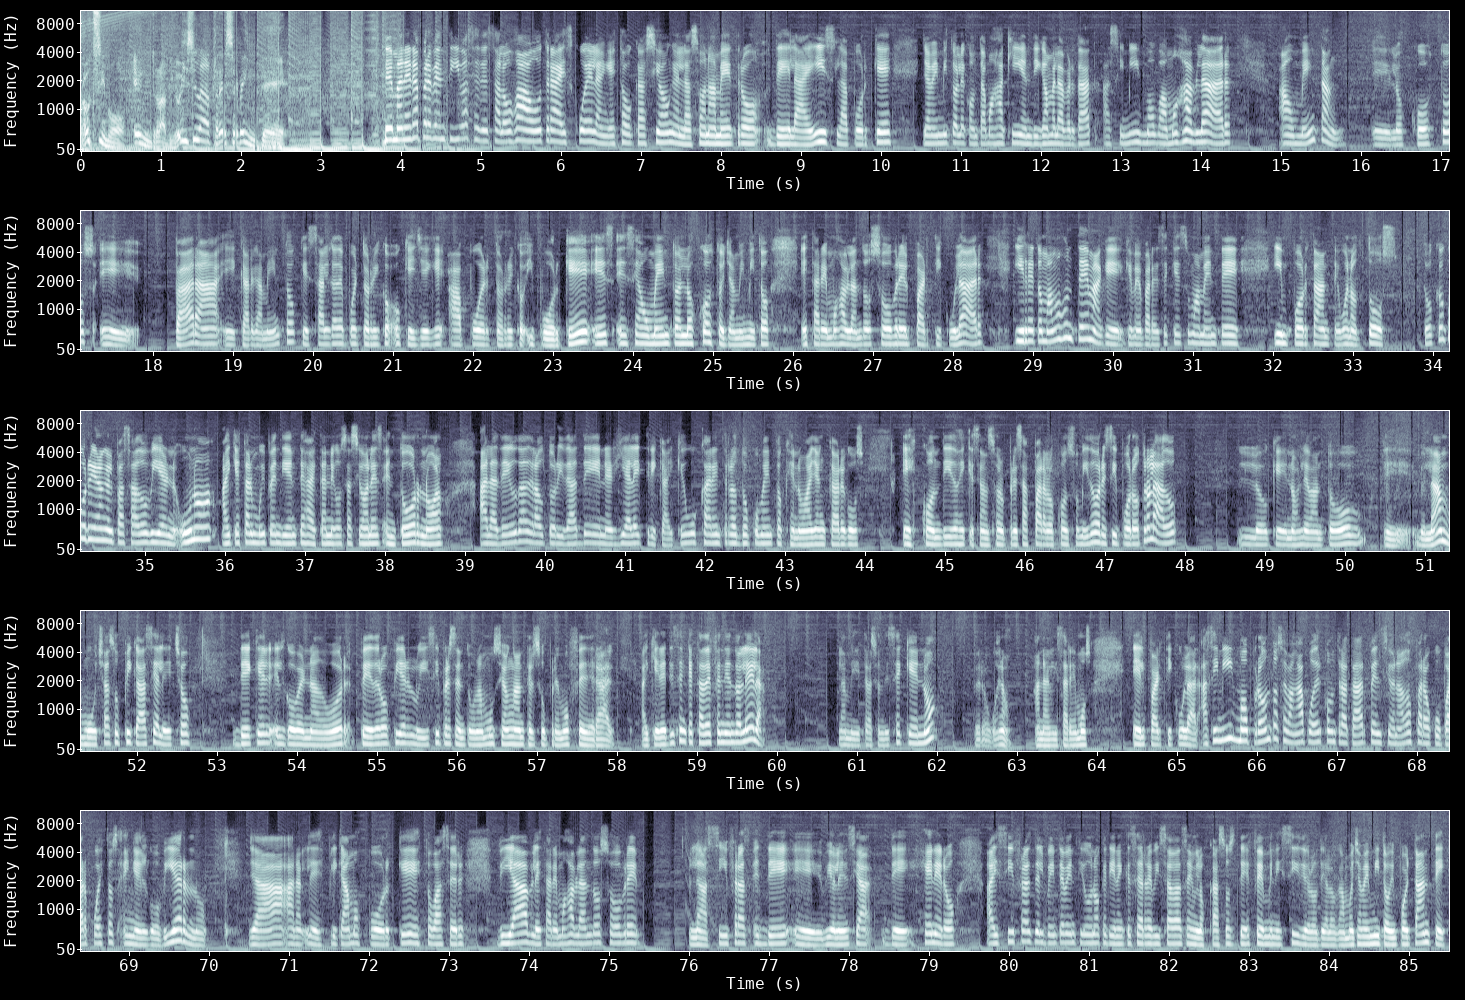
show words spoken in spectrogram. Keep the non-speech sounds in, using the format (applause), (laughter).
próximo en Radio Isla 1320. De manera preventiva se desaloja otra escuela, en esta ocasión en la zona metro de la isla. ¿Por qué? Ya mismito le contamos aquí en Dígame la Verdad. Asimismo, vamos a hablar, aumentan eh, los costos eh, para eh, cargamento que salga de Puerto Rico o que llegue a Puerto Rico. ¿Y por qué es ese aumento en los costos? Ya mismito estaremos hablando sobre el particular. Y retomamos un tema que, que me parece que es sumamente importante. Bueno, dos dos que ocurrieron el pasado viernes. Uno, hay que estar muy pendientes a estas negociaciones en torno a la deuda de la Autoridad de Energía Eléctrica. Hay que buscar entre los documentos que no hayan cargos escondidos y que sean sorpresas para los consumidores. Y por otro lado, lo que nos levantó eh, ¿verdad? mucha suspicacia el hecho de que el gobernador Pedro Pierluisi presentó una moción ante el Supremo Federal. Hay quienes dicen que está defendiendo a Lela. La administración dice que no, pero bueno, analizaremos el particular. Asimismo, pronto se van a poder contratar pensionados para ocupar puestos en el gobierno. Ya le explicamos por qué esto va a ser viable. Estaremos hablando sobre las cifras de eh, violencia de género. Hay cifras del 2021 que tienen que ser revisadas en los casos de feminicidio. Lo dialogamos ya mismito. Importante,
